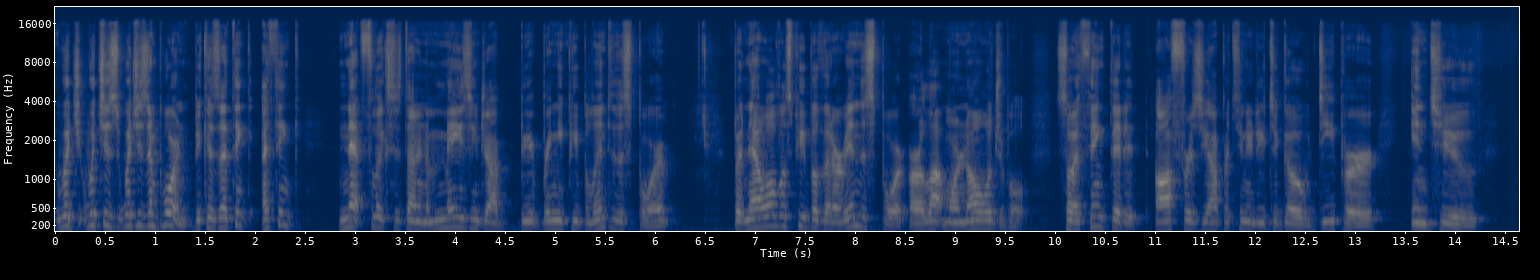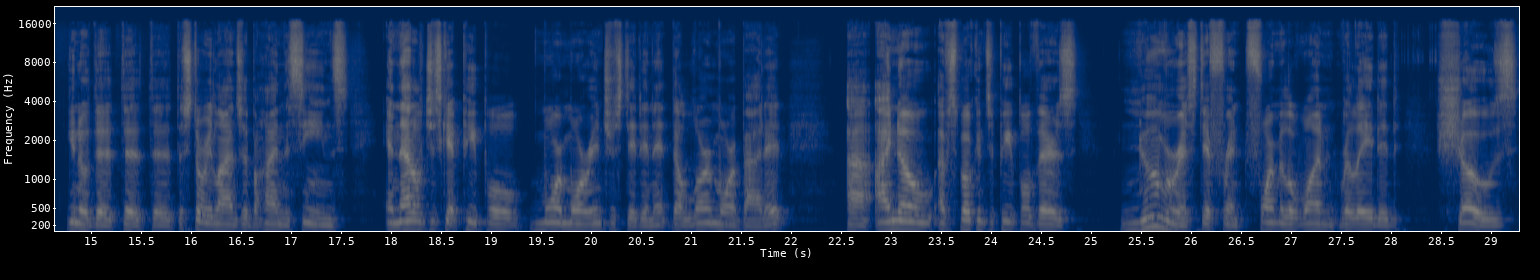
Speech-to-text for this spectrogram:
which which is which is important because I think I think Netflix has done an amazing job bringing people into the sport, but now all those people that are in the sport are a lot more knowledgeable. So I think that it offers the opportunity to go deeper into, you know, the the the, the storylines or behind the scenes, and that'll just get people more and more interested in it. They'll learn more about it. Uh, I know I've spoken to people. There's numerous different Formula One related shows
